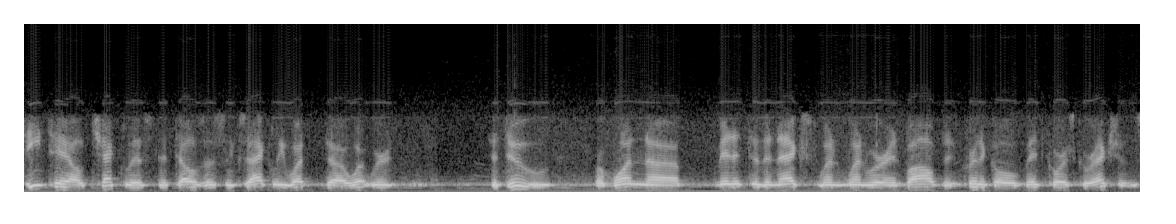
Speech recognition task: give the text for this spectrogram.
detailed checklist that tells us exactly what uh, what we're to do from one uh, minute to the next when, when we're involved in critical mid-course corrections.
